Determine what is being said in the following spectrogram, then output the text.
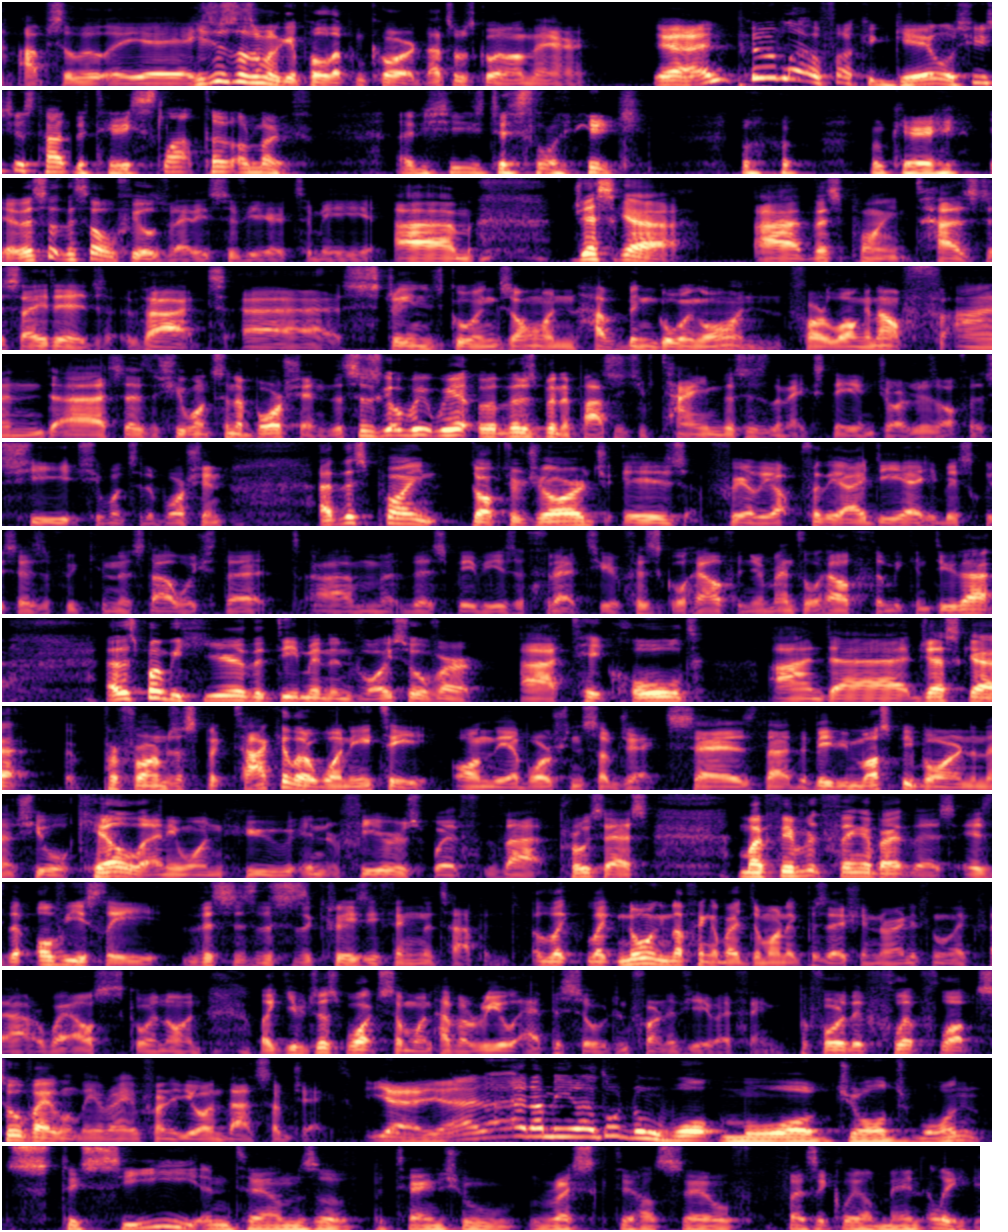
Absolutely, yeah, yeah. He just doesn't want to get pulled up in court. That's what's going on there. Yeah, and poor little fucking Gail, she's just had the taste slapped out her mouth. And she's just like, okay. Yeah, this this all feels very severe to me. Um, Jessica, at this point, has decided that uh, strange goings on have been going on for long enough, and uh, says that she wants an abortion. This is we, we, there's been a passage of time. This is the next day in George's office. She she wants an abortion. At this point, Doctor George is fairly up for the idea. He basically says if we can establish that um, this baby is a threat to your physical health and your mental health, then we can do that. At this point, we hear the demon in voiceover uh, take hold. And uh, Jessica performs a spectacular 180 on the abortion subject, says that the baby must be born and that she will kill anyone who interferes with that process. My favorite thing about this is that obviously this is this is a crazy thing that's happened. Like like knowing nothing about demonic possession or anything like that or what else is going on. Like you've just watched someone have a real episode in front of you, I think, before they flip flopped so violently right in front of you on that subject. Yeah, yeah. And, and I mean, I don't know what more George wants to see in terms of potential risk to herself, physically or mentally,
